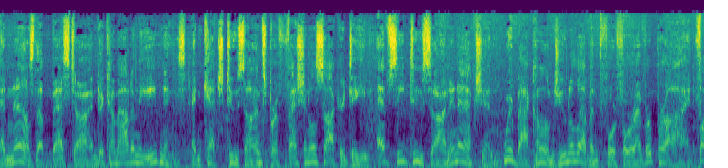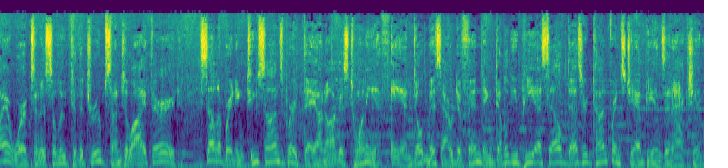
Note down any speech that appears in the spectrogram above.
and now's the best time to come out in the evenings and catch Tucson's professional soccer team, FC Tucson, in action. We're back home June 11th for Forever Pride, fireworks and a salute to the troops on July 3rd, celebrating Tucson's birthday on August 20th. And don't miss our defending WPSL Desert Conference champions in action.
